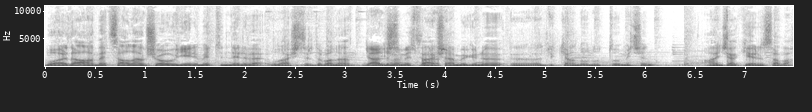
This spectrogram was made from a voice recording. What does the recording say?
Bu arada Ahmet Sağlam Show yeni metinleri ve ulaştırdı bana. Geldi mi metinler? Perşembe günü e, dükkanda unuttuğum için ancak yarın sabah.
